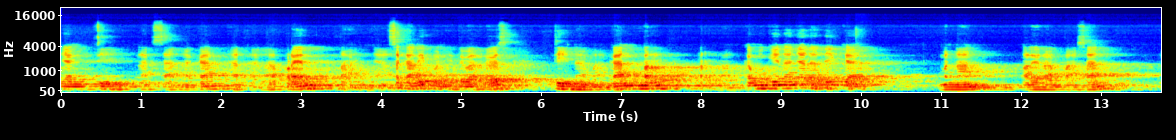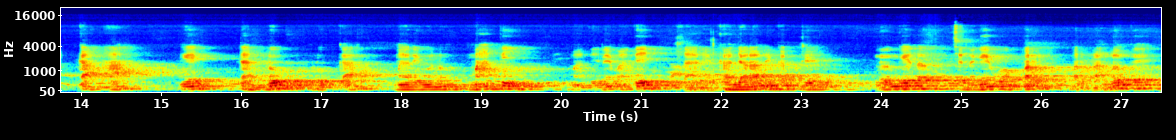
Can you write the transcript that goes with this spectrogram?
Yang dilaksanakan adalah perintahnya. Sekalipun itu harus dinamakan per perang kemungkinannya ada tiga. Menang oleh rampasan kalah nggih, dan lu luka mari ngono mati. Mati ini mati syahid ganjaran yang gede. Lho nggih jenenge wong per perang. Lumpe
